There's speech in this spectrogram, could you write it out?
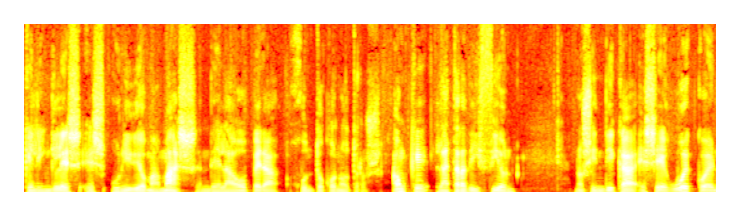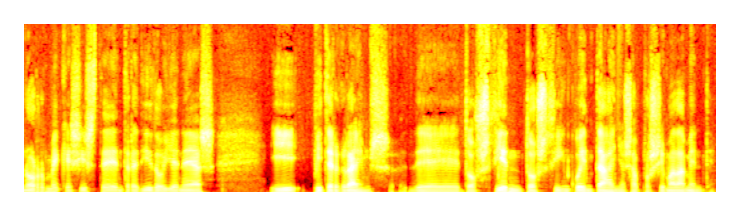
que el inglés es un idioma más de la ópera junto con otros, aunque la tradición nos indica ese hueco enorme que existe entre Dido y Eneas y Peter Grimes, de 250 años aproximadamente.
